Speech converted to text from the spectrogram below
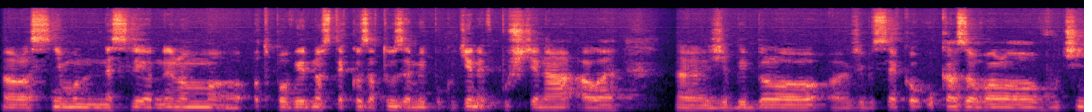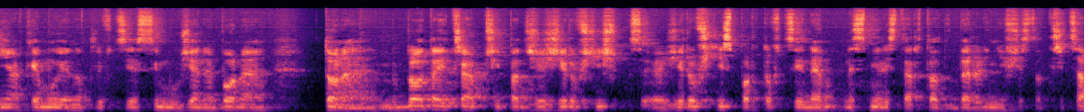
vlastně mu nesli jenom odpovědnost jako za tu zemi, pokud je nevpuštěná, ale že by, bylo, že by se jako ukazovalo vůči nějakému jednotlivci, jestli může nebo ne, to ne. Bylo tady třeba případ, že žirovští, žirovští sportovci ne, nesměli startovat v Berlíně v 630.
